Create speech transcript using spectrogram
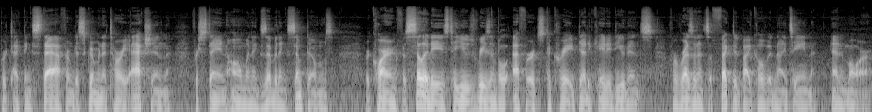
protecting staff from discriminatory action for staying home and exhibiting symptoms, requiring facilities to use reasonable efforts to create dedicated units for residents affected by COVID 19, and more.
